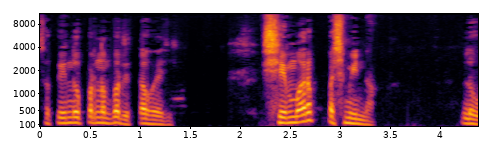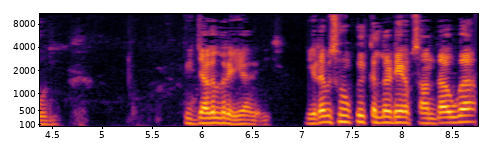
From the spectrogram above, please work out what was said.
ਸਕਰੀਨ ਦੇ ਉੱਪਰ ਨੰਬਰ ਦਿੱਤਾ ਹੋਇਆ ਜੀ। ਸ਼ਿਮਰ ਪਸ਼ਮੀਨਾ ਲਓ ਜੀ, ਤੀਜਾ ਕਲਰ ਇਹ ਹੈ ਜੀ। ਜਿਹੜਾ ਵੀ ਤੁਹਾਨੂੰ ਕੋਈ ਕਲਰ ਡਿਜ਼ਾਈਨ ਪਸੰਦ ਆਊਗਾ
